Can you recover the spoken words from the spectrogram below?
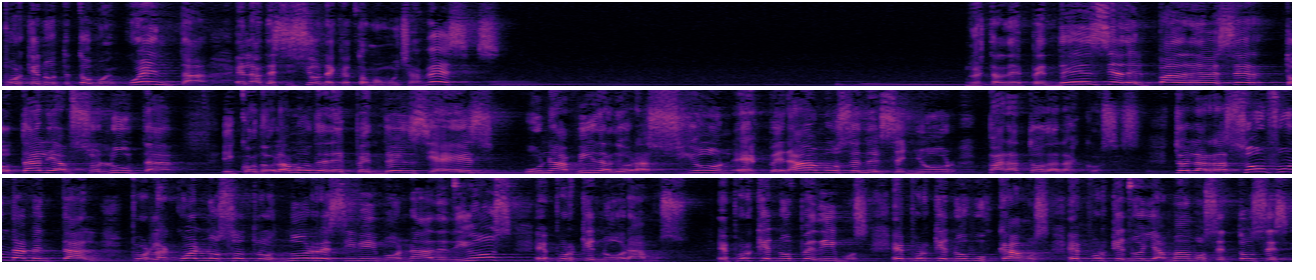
porque no te tomo en cuenta en las decisiones que tomo muchas veces. Nuestra dependencia del Padre debe ser total y absoluta. Y cuando hablamos de dependencia es una vida de oración. Esperamos en el Señor para todas las cosas. Entonces la razón fundamental por la cual nosotros no recibimos nada de Dios es porque no oramos. Es porque no pedimos, es porque no buscamos, es porque no llamamos. Entonces,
